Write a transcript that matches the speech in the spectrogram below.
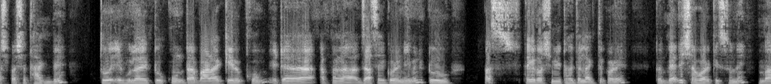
আশপাশে থাকবে, তো এগুলা একটু কোনটা ভাড়া কীরকম, এটা আপনারা যাচাই করে নেবেন। একটু পাঁচ থেকে দশ মিনিট হয়তো লাগতে পারে। তো বেদিশা হওয়ার কিছু নেই, বা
